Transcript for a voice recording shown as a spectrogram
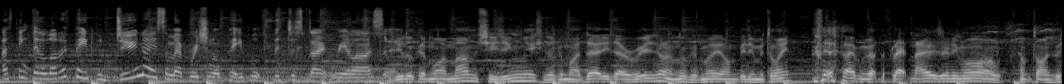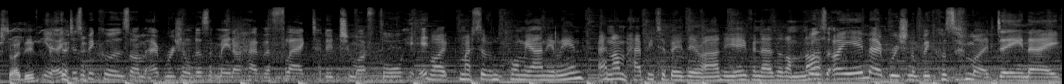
I think that a lot of people do know some Aboriginal people that just don't realise If you look at my mum, she's English. You look at my dad, he's Aboriginal. And look at me, I'm a bit in between. I haven't got the flat nose anymore. I sometimes wish I did. You know, just because I'm Aboriginal doesn't mean I have a flag tattooed to my forehead. Like most of them call me Auntie Lynn, and I'm happy to be their auntie, even though that I'm not. Because. I am Aboriginal because of my DNA,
